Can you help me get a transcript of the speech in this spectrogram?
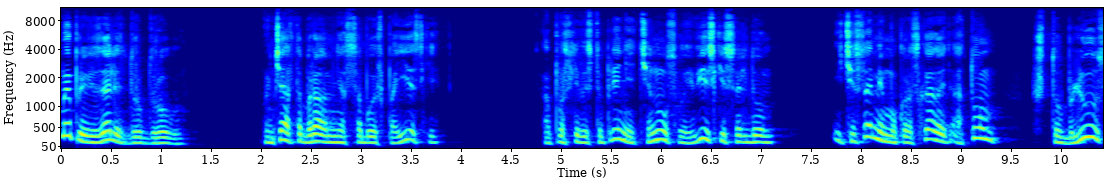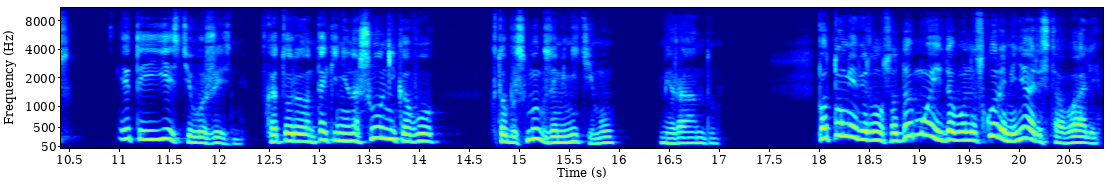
Мы привязались друг к другу. Он часто брал меня с собой в поездки, а после выступления тянул свой виски со льдом и часами мог рассказывать о том, что блюз – это и есть его жизнь, в которой он так и не нашел никого, кто бы смог заменить ему Миранду. Потом я вернулся домой, и довольно скоро меня арестовали.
